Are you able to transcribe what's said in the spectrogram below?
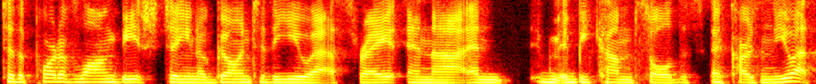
to the port of long beach to you know go into the us right and uh, and become sold as cars in the us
